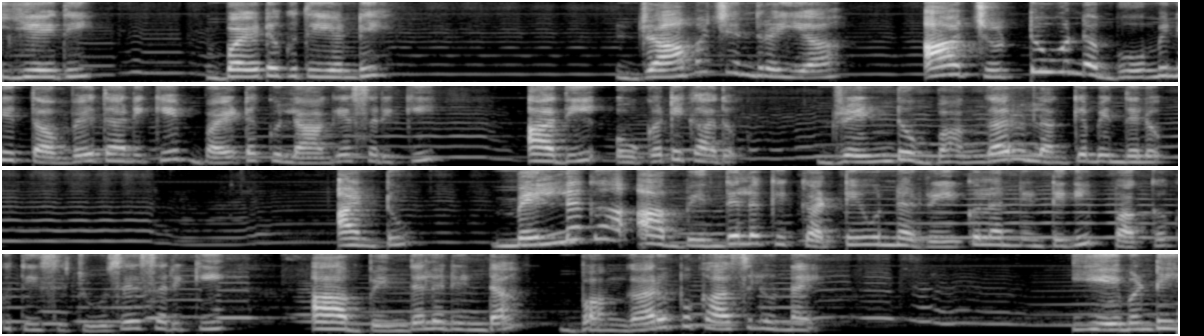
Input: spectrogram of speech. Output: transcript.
ఏది? బయటకు తీయండి. రామచంద్రయ్య ఆ చుట్టూ ఉన్న భూమిని తవ్వేదానికి బయటకు లాగేసరికి అది ఒకటి కాదు రెండు బంగారు లంకె బిందెలు. అంటూ మెల్లగా ఆ బిందెలకి కట్టి ఉన్న రేకులన్నింటినీ పక్కకు తీసి చూసేసరికి ఆ బిందెల నిండా బంగారపు కాసులున్నాయి. ఏమండి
